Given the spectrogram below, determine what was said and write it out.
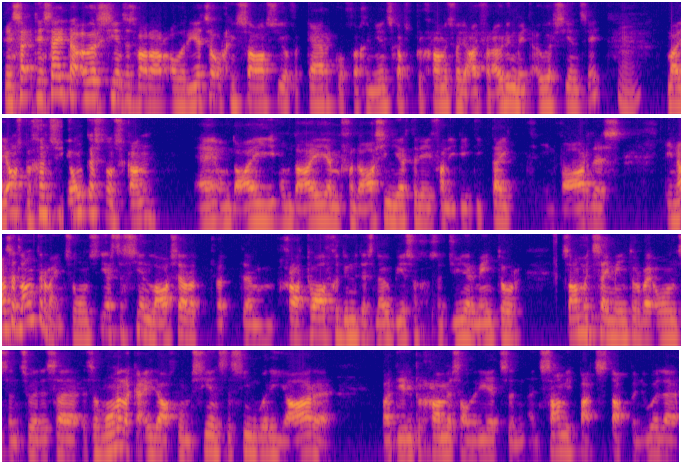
tensy tensy dit nou ouer seuns is waar daar alreeds 'n organisasie of 'n kerk of 'n gemeenskapsprogram is wat daai verhouding met ouer seuns het. Mm. Maar ja, ons begin so jonk as ons kan eh, om daai om daai um, fondasie neer te lê van identiteit en waardes. En dan is dit langtermyn. So ons eerste seun laas jaar wat wat ehm um, graad 12 gedoen het, is nou besig as 'n junior mentor saam met sy mentor by ons en so dis 'n is 'n wonderlike uitdaging om seuns te sien oor die jare wat hierdie program is alreeds in in saam die pad stap en hoe hulle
